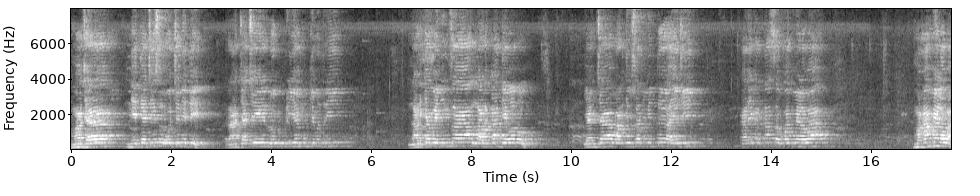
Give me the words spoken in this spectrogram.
माझ्या नेत्याचे सर्वोच्च नेते राज्याचे लोकप्रिय मुख्यमंत्री लाडक्या बहिणींचा लाडका देवाभाऊ यांच्या वाढदिवसानिमित्त आयोजित कार्यकर्ता संवाद मेळावा महामेळावा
